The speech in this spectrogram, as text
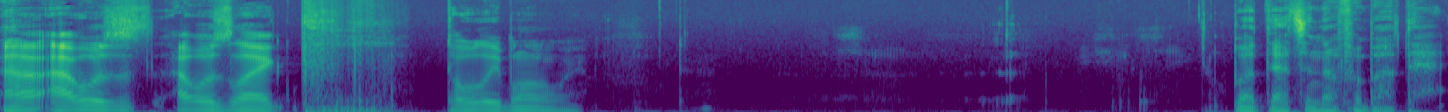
I, I was I was like totally blown away. But that's enough about that.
